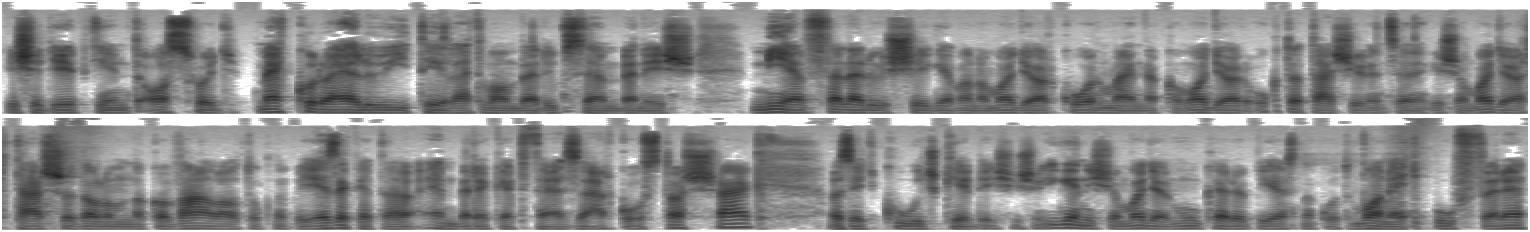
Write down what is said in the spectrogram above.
És egyébként az, hogy mekkora előítélet van velük szemben, és milyen felelőssége van a magyar kormánynak, a magyar oktatási rendszernek és a magyar társadalomnak, a vállalatoknak, hogy ezeket az embereket felzárkóztassák, az egy kulcskérdés. És igenis a magyar munkaerőpiacnak ott van egy puffere,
